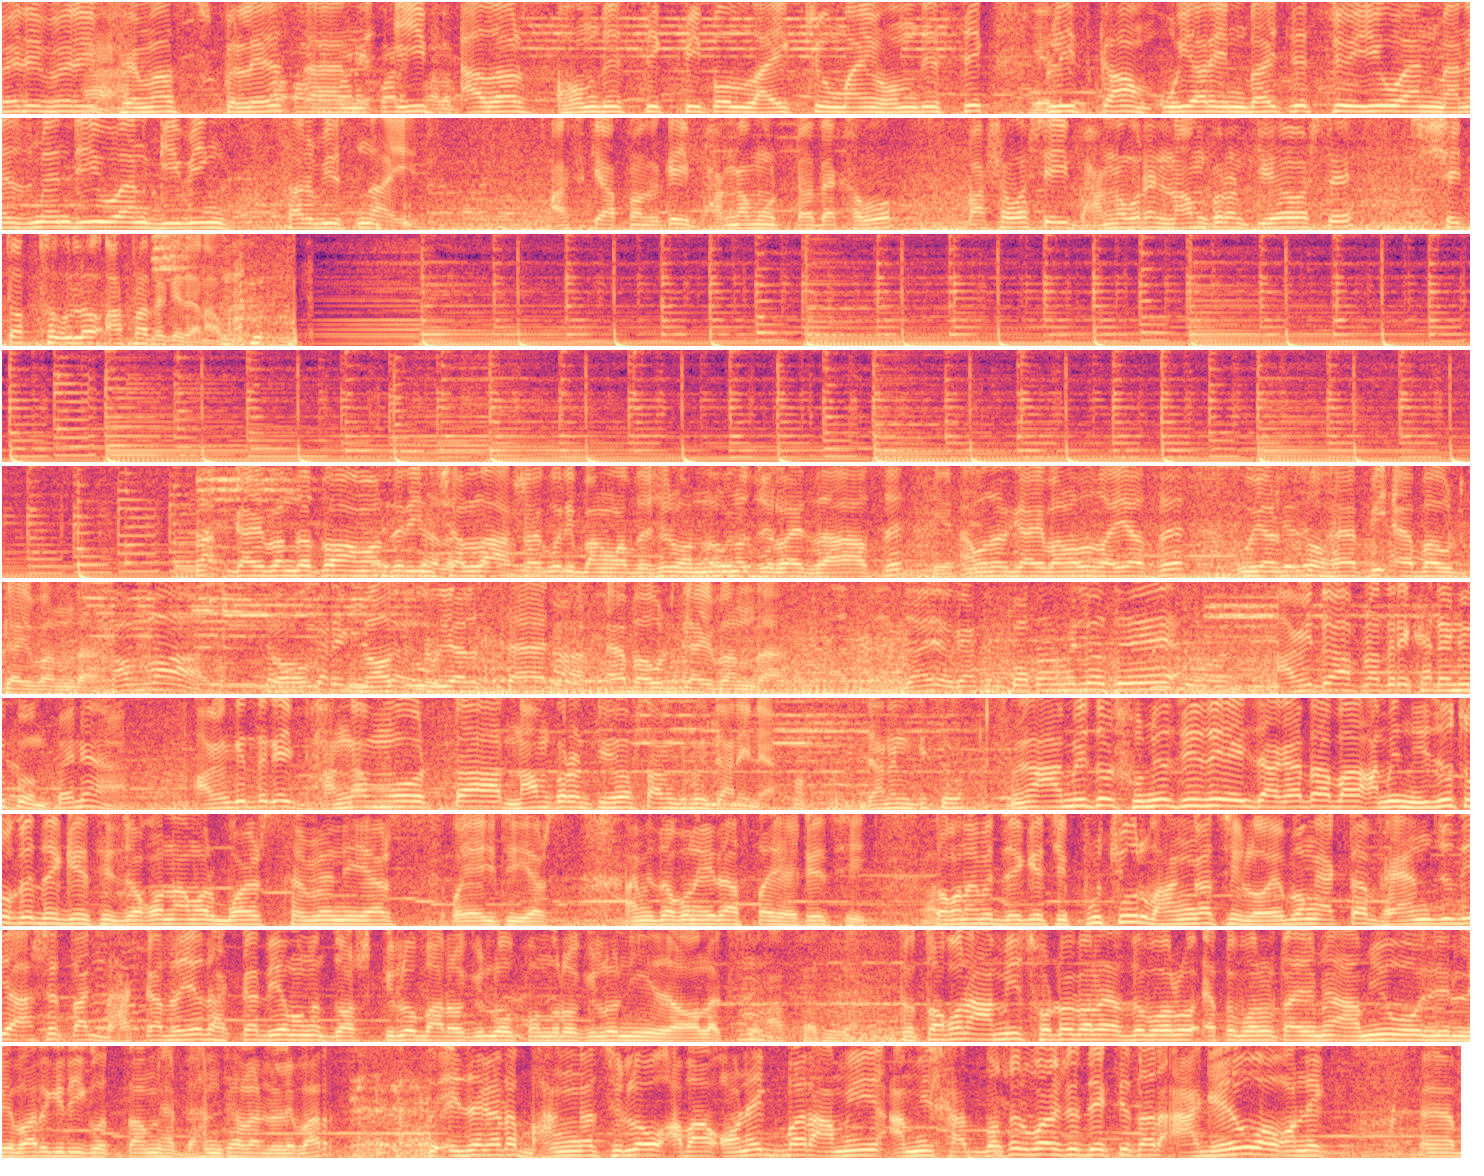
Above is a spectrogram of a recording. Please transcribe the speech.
very very হ্যাঁ। famous place oh, and অনেক if oh, others home district people like to my home district yes. please come we are invited to you and management you and giving service nice আজকে আপনাদেরকে এই ভাঙ্গা মোড়টা দেখাবো পাশাপাশি এই ভাঙ্গা মোড়ের নামকরণ কীভাবে আসছে সেই তথ্যগুলো আপনাদেরকে জানাব গাইবান্ধা তো আমাদের ইনশাল্লাহ আশা করি বাংলাদেশের অন্য অন্য জেলায় যা আছে আমাদের গাইবান্ধা তাই আছে। We are so happy about Gaibandha. So not we are sad about Gaibandha. আচ্ছা যাই হোক এখন কথা হলো যে আমি তো আপনাদের এখানে নতুন তাই না? আমি কিন্তু এই ভাঙ্গা মোড়টা নামকরণ কীভাবে আসছে আমি কিন্তু জানি না। জানেন কিছু? আমি তো শুনেছি যে এই জায়গাটা বা আমি নিজেও চোখে দেখেছি যখন আমার বয়স সেভেন ইয়ার্স এইট ইয়ার্স আমি তখন এই রাস্তায় হেঁটেছি। তখন আমি দেখেছি প্রচুর ভাঙ্গা ছিল এবং একটা ভ্যান যদি আসে তাকে ধাক্কা দিয়ে ধাক্কা দিয়ে আমাকে দশ কিলো বারো কিলো পনেরো কিলো নিয়ে যাওয়া লাগছে। আচ্ছা আচ্ছা। তো তখন আমি ছোটোবেলায় এত বড় এত বড় টাইমে আমিও ওই যে লেবারগিরি করতাম ভ্যান ঠেলার লেবার তো এই জায়গাটা ভাঙ্গা ছিল। আবার অনেকবার আমি আমি সাত বছর বয়সে দেখছি তার আগেও অনেক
